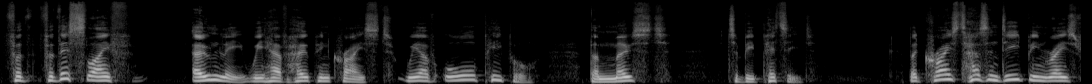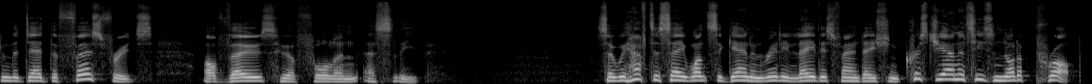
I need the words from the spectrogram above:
for, for this life only we have hope in Christ, we have all people the most to be pitied. But Christ has indeed been raised from the dead, the firstfruits of those who have fallen asleep. So we have to say once again and really lay this foundation Christianity is not a prop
